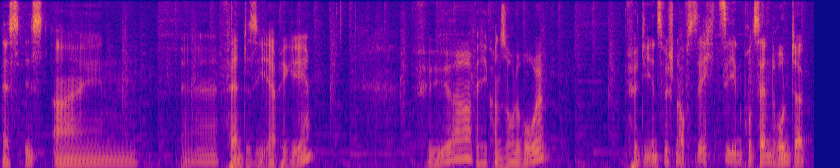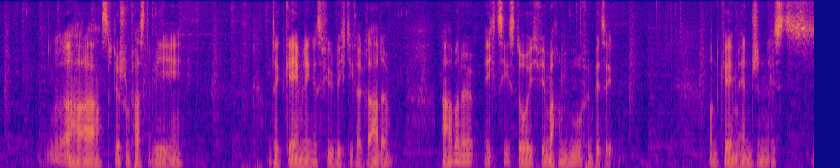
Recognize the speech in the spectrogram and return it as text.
Es ist ein äh, Fantasy-RPG. Für welche Konsole wohl? Für die inzwischen auf 16% runter. Ah, das tut ja schon fast weh. Der Gameling ist viel wichtiger gerade. Aber nö, ich zieh's durch. Wir machen nur für den PC. Und Game Engine ist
